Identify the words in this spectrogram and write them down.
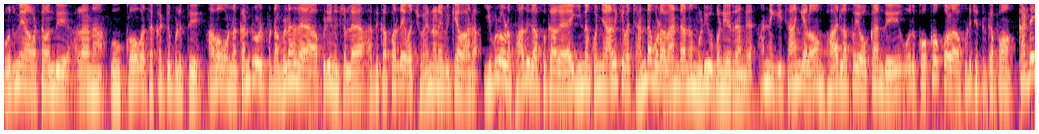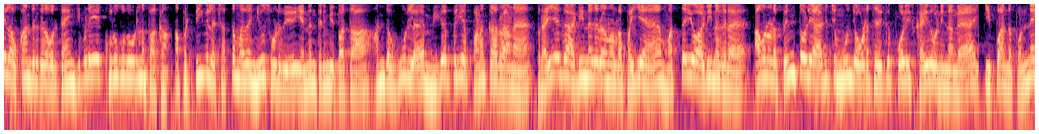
பொறுமையாவட்ட வந்து அலானா உன் கோவத்தை கட்டுப்படுத்து. அவ உன்னை கண்ட்ரோல் பண்ண விடாத அப்படின்னு சொல்ல அதுக்கப்புறம் தான் இவ சுயநினைவுக்கே வரா. இவளோட பாதுகாப்புக்காக இன்னும் கொஞ்ச நாளைக்கு இவ சண்டை போட வேண்டாம்னு முடிவு பண்ணிடுறாங்க. அன்னைக்கு சாயங்காலம் பார்ல போய் உட்காந்து ஒரு கொக்கோ கோலா குடிச்சிட்டு இருக்கப்போ கடையில உட்கார்ந்து இருக்கிற டைம் இவளையே குறு குருன்னு பார்க்கான். அப்ப டிவில சத்தம் ஏதோ நியூஸ் ஓடுது என்னன்னு திரும்பி பார்த்தா அந்த ஊர்ல மிகப்பெரிய பணக்காரரான பிரயக அடிநகரனோட பையன் மத்தையோ அடிநகர அவனோட பெண் தோழியை அடிச்சு மூஞ்ச உடைச்சதுக்கு போலீஸ் கைது பண்ணியிருந்தாங்க. இப்ப அந்த பொண்ணே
